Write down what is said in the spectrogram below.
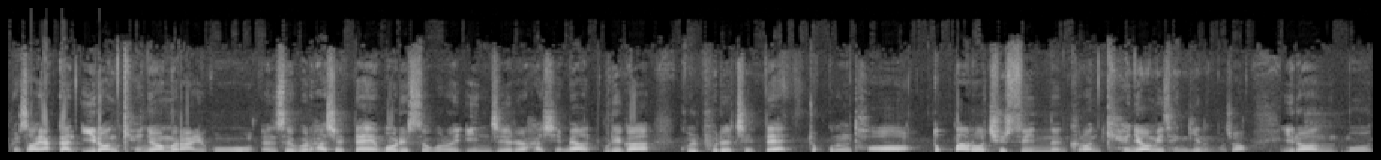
그래서 약간 이런 개념을 알고 연습을 하실 때 머릿속으로 인지를 하시면 우리가 골프를 칠 때 조금 더 똑바로 칠 수 있는 그런 개념이 생기는 거죠. 이런 뭐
